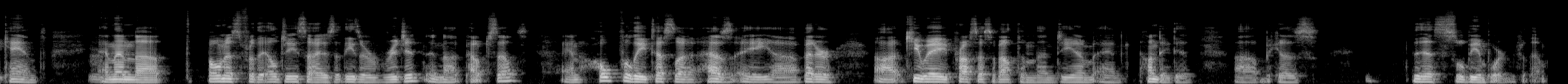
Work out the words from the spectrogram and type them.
cans. Mm-hmm. And then uh, the bonus for the LG side is that these are rigid and not pouch cells. And hopefully Tesla has a uh, better uh, QA process about them than GM and Hyundai did, uh, because this will be important for them.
